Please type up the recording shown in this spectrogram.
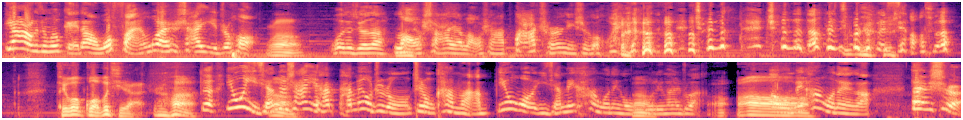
第二个镜头给到，我反应过来是沙溢之后，嗯，我就觉得老沙呀老沙，八成你是个坏人，真 的真的，当时就这么想的。结果果不其然，是吧？对，因为我以前对嗯沙溢还、还没有这种这种看法，因为我以前没看过那个《嗯武林外传》哦我没。看过那个，但是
